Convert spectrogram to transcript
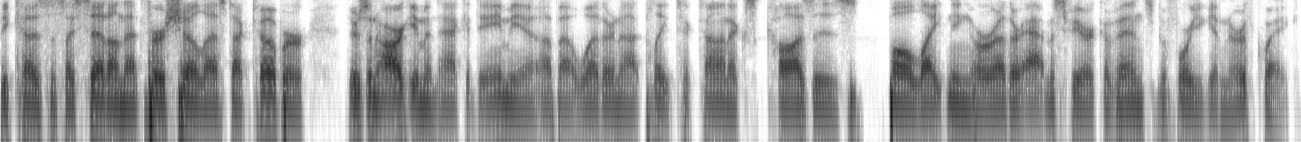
Because, as I said on that first show last October, there's an argument in academia about whether or not plate tectonics causes ball lightning or other atmospheric events before you get an earthquake.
